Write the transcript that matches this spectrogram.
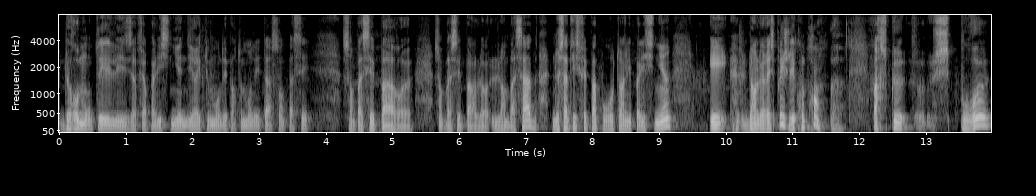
de remonter les affaires palestiniennes directement au département d'État sans passer sans passer par, euh, sans passer par l'ambassade, ne satisfait pas pour autant les Palestiniens. Et dans leur esprit, je les comprends. Parce que euh, pour eux,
